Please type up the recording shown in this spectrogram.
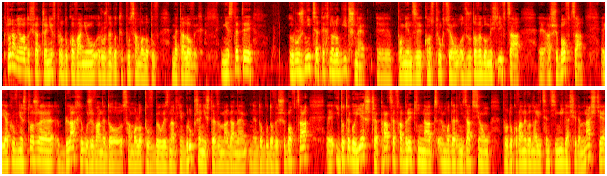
która miała doświadczenie w produkowaniu różnego typu samolotów metalowych. Niestety różnice technologiczne y, pomiędzy konstrukcją odrzutowego myśliwca y, a szybowca, y, jak również to, że blachy używane do samolotów były znacznie grubsze niż te wymagane do budowy szybowca i do tego jeszcze prace fabryki nad modernizacją produkowanego na licencji MIGA-17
